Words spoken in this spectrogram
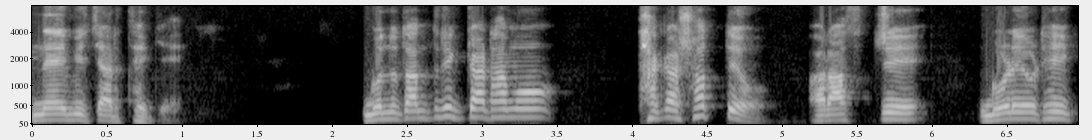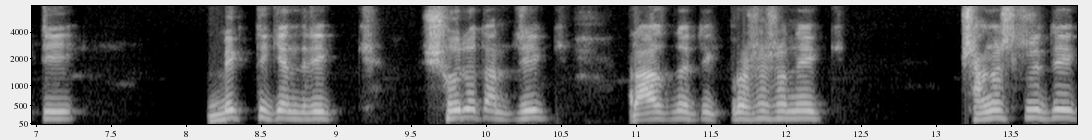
ন্যায় বিচার থেকে। গণতান্ত্রিক কাঠামো থাকা সত্ত্বেও রাষ্ট্রে গড়ে ওঠে একটি ব্যক্তিকেন্দ্রিক, স্বৈরতান্ত্রিক, রাজনৈতিক, প্রশাসনিক, সাংস্কৃতিক,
